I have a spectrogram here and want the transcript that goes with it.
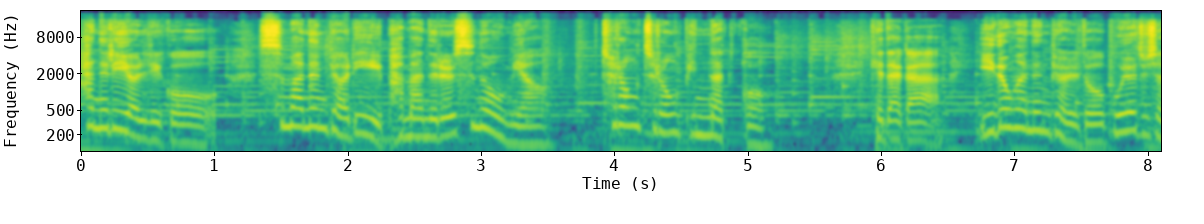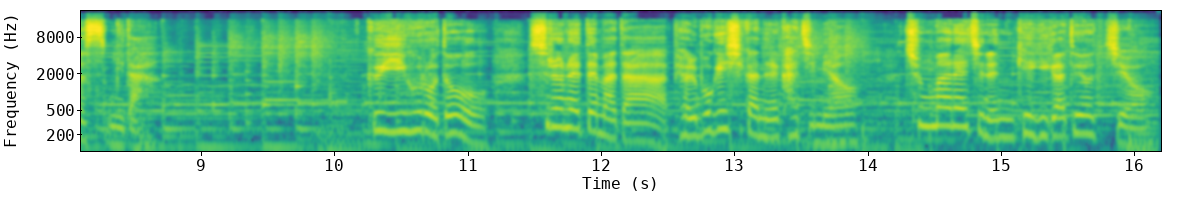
하늘이 열리고 수많은 별이 밤하늘을 수놓으며 초롱초롱 빛났고 게다가 이동하는 별도 보여주셨습니다. 그 이후로도 수련회 때마다 별보기 시간을 가지며 충만해지는 계기가 되었지요.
